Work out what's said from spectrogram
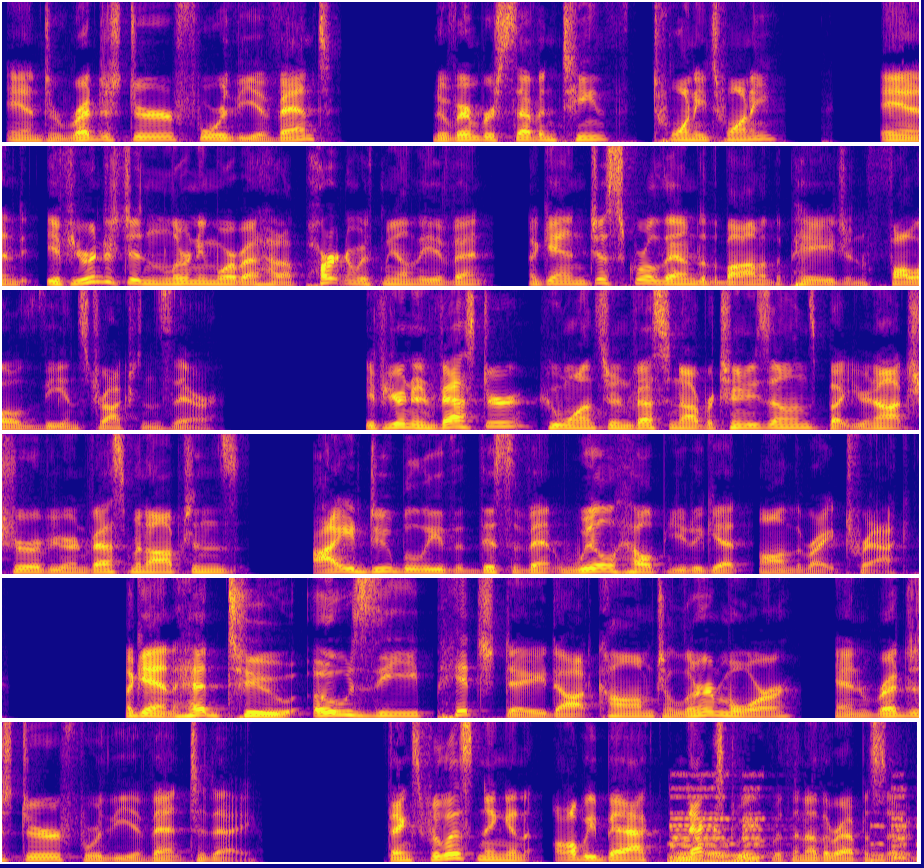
and to register for the event, November 17th, 2020. And if you're interested in learning more about how to partner with me on the event, again, just scroll down to the bottom of the page and follow the instructions there. If you're an investor who wants to invest in opportunity zones, but you're not sure of your investment options, I do believe that this event will help you to get on the right track. Again, head to ozpitchday.com to learn more and register for the event today. Thanks for listening, and I'll be back next week with another episode.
